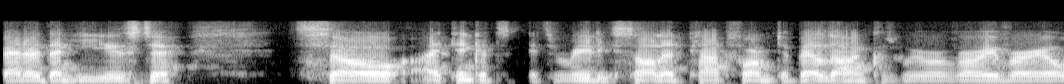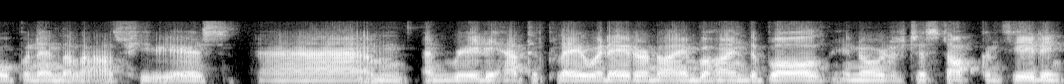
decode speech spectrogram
better than he used to. So I think it's it's a really solid platform to build on because we were very very open in the last few years um, and really had to play with eight or nine behind the ball in order to stop conceding.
